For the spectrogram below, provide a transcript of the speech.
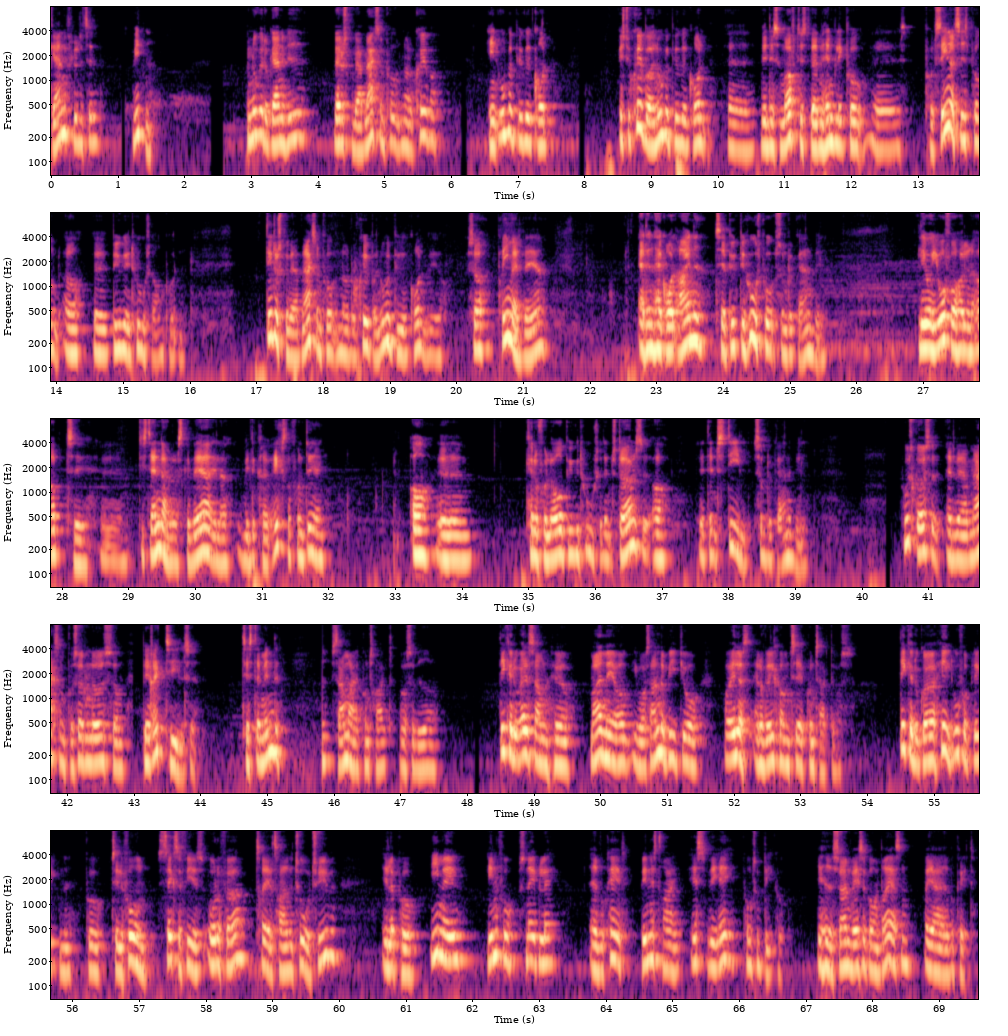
gerne flytte til? Vitne. Og nu vil du gerne vide, hvad du skal være opmærksom på, når du køber en ubebygget grund. Hvis du køber en ubebygget grund, øh, vil det som oftest være med henblik på øh, på et senere tidspunkt at øh, bygge et hus ovenpå den. Det du skal være opmærksom på, når du køber en ubebygget grund, vil jo så primært være, er den her grund egnet til at bygge det hus på, som du gerne vil? Lever jordforholdene op til øh, de standarder, der skal være, eller vil det kræve ekstra fundering? Og øh, kan du få lov at bygge et hus af den størrelse og øh, den stil, som du gerne vil? Husk også at være opmærksom på sådan noget som berigtigelse, testamente, samejerkontrakt osv. Det kan du alt sammen høre meget mere om i vores andre videoer, og ellers er du velkommen til at kontakte os. Det kan du gøre helt uforpligtende på telefon 86 48 33 22 eller på e-mail info advokat-sva.dk. Jeg hedder Søren Vassegaard Andreasen, og jeg er advokat.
